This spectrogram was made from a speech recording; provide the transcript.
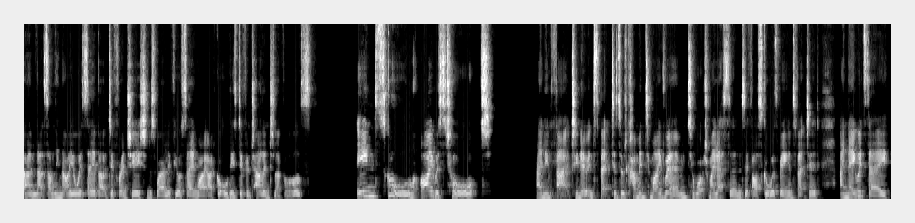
um, that's something that I always say about differentiation as well. If you're saying, right, I've got all these different challenge levels. In school, I was taught, and in fact, you know, inspectors would come into my room to watch my lessons if our school was being inspected, and they would say,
